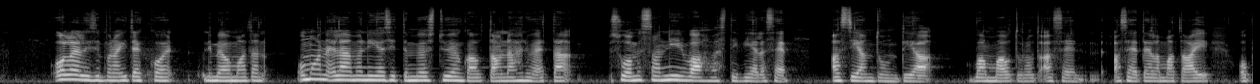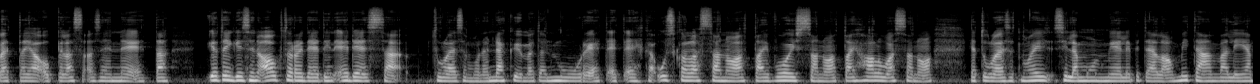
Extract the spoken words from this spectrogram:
oleellisimpana itse koen nimenomaan tämän oman elämäni ja sitten myös työn kautta on nähnyt, että Suomessa on niin vahvasti vielä se asiantuntija vammautunut asetelma tai opettaja-oppilasasenne, että jotenkin sen auktoriteetin edessä tulee semmoinen näkymätön muuri, että et ehkä uskalla sanoa tai voi sanoa tai halua sanoa ja tulee se, että no ei sillä mun mielipiteellä ole mitään väliä.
